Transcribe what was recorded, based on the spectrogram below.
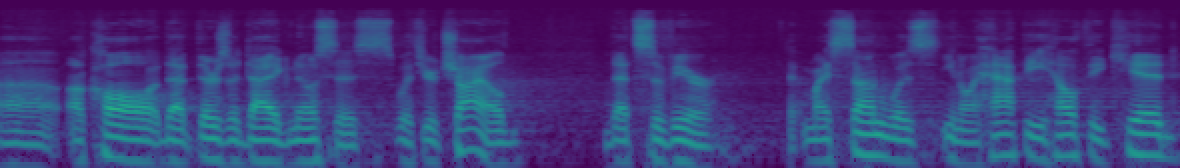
uh, a call that there's a diagnosis with your child that's severe. My son was, you know, a happy, healthy kid,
